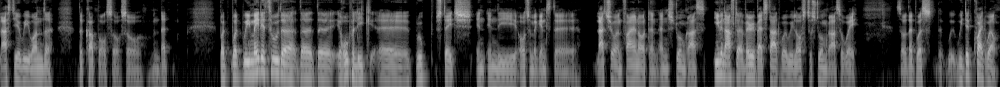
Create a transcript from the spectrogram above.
last year we won the the cup also. So that but but we made it through the the the Europa League uh, group stage in in the autumn against uh, Lazio and Feyenoord and, and Sturm Graz, even after a very bad start where we lost to Sturm Graz away. So that was we, we did quite well.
